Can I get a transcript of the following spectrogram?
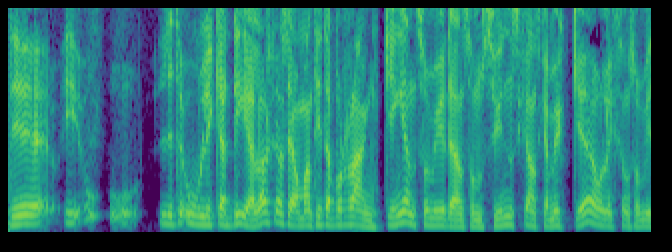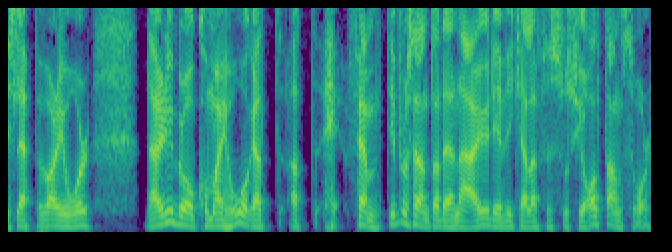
det, lite olika delar ska jag säga. Om man tittar på rankingen som är den som syns ganska mycket och liksom som vi släpper varje år. Där är det ju bra att komma ihåg att, att 50% av den är ju det vi kallar för socialt ansvar.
